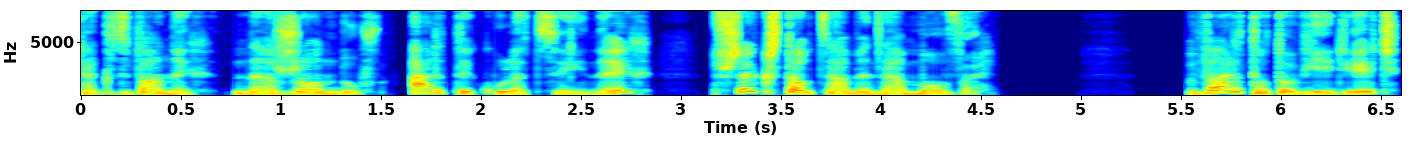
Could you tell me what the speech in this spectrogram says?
tzw. Tak narządów artykulacyjnych przekształcamy na mowę. Warto to wiedzieć,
